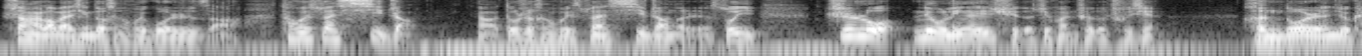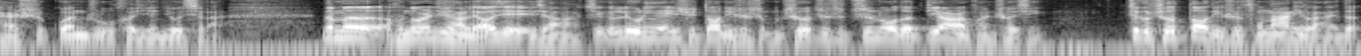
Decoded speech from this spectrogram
上海老百姓都很会过日子啊，他会算细账啊，都是很会算细账的人。所以，芝诺六零 H 的这款车的出现，很多人就开始关注和研究起来。那么，很多人就想了解一下这个六零 H 到底是什么车？这是芝诺的第二款车型，这个车到底是从哪里来的？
